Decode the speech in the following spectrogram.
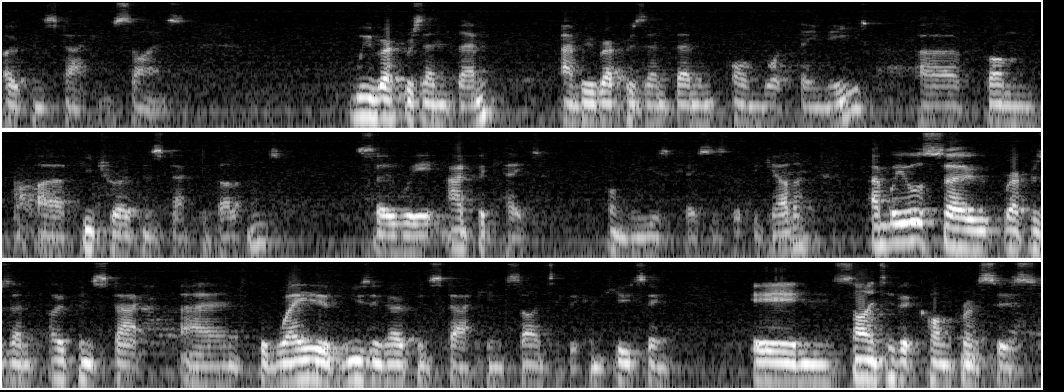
OpenStack and science. We represent them, and we represent them on what they need uh, from uh, future OpenStack development. So we advocate on the use cases that we gather. And we also represent OpenStack and the way of using OpenStack in scientific computing in scientific conferences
